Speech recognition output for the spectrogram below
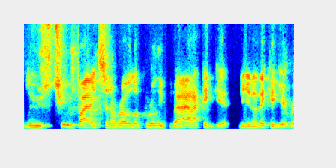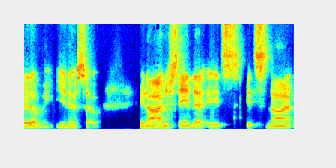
lose two fights in a row, look really bad. I could get, you know, they could get rid of me. You know, so you know, I understand that it's it's not,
